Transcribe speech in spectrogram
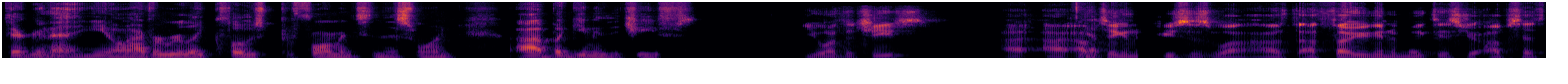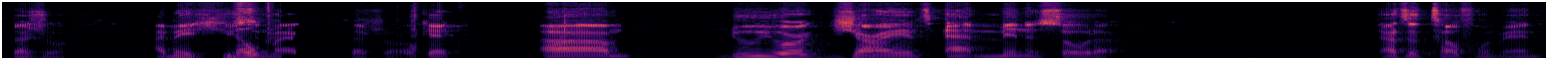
they're gonna, you know, have a really close performance in this one. Uh, but give me the Chiefs. You want the Chiefs? I, am yep. taking the Chiefs as well. I, I, thought you were going to make this your upset special. I made Houston nope. my special. Okay. Um, New York Giants at Minnesota. That's a tough one, man.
